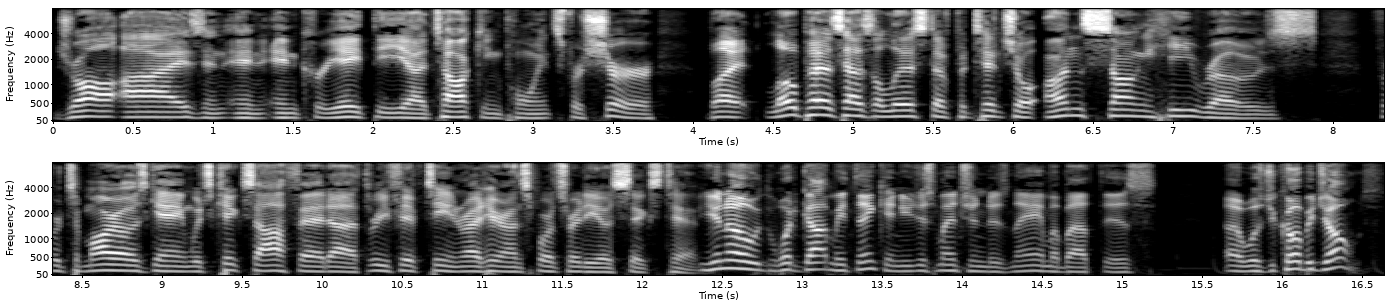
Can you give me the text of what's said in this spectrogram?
draw eyes and and, and create the uh, talking points for sure. But Lopez has a list of potential unsung heroes for tomorrow's game, which kicks off at uh, three fifteen right here on Sports Radio six ten. You know what got me thinking? You just mentioned his name about this uh, was Jacoby Jones.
